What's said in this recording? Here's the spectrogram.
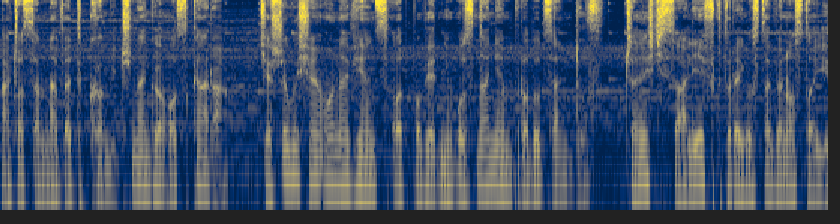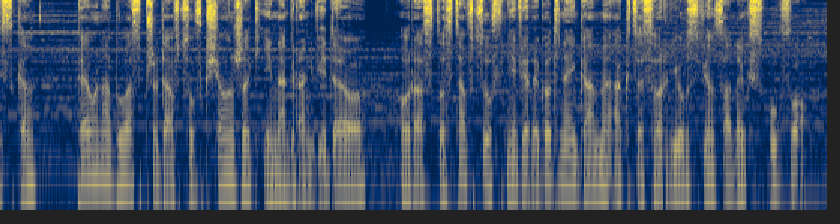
a czasem nawet komicznego Oscara. Cieszyły się one więc odpowiednim uznaniem producentów. Część sali, w której ustawiono stoiska, pełna była sprzedawców książek i nagrań wideo oraz dostawców niewiarygodnej gamy akcesoriów związanych z UFO.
